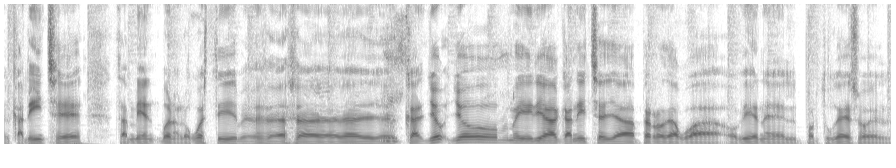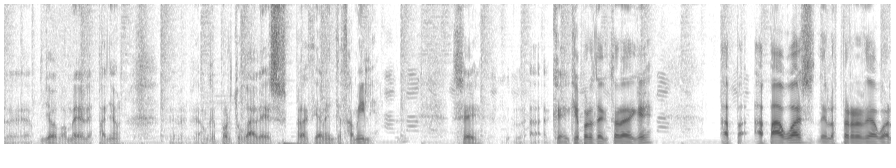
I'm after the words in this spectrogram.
el caniche, también, bueno, los westies. Eh, eh, eh, yo, yo me iría a caniche y a perro de agua, o bien el portugués o el. Yo, hombre, el español, aunque Portugal es prácticamente familia. Sí. ¿Qué, protectora de qué? Apa- apaguas de los perros de agua.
